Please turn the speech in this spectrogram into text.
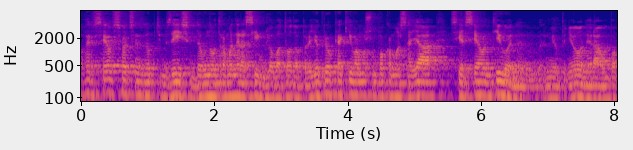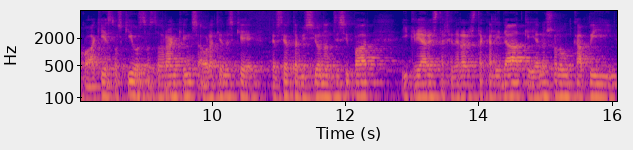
a ver, SEO, Search Engine Optimization, de una u otra manera sí engloba todo, pero yo creo que aquí vamos un poco más allá, si el SEO antiguo, en, en mi opinión, era un poco aquí estos keywords, estos rankings, ahora tienes que tener cierta visión, anticipar y crear esta, generar esta calidad que ya no es solo un KPI,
